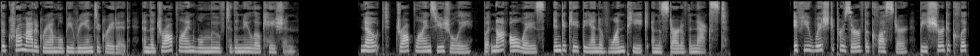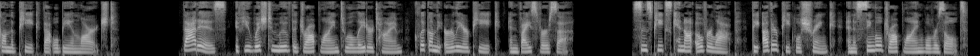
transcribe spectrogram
The chromatogram will be reintegrated, and the drop line will move to the new location. Note, drop lines usually, but not always, indicate the end of one peak and the start of the next. If you wish to preserve the cluster, be sure to click on the peak that will be enlarged. That is, if you wish to move the drop line to a later time, click on the earlier peak, and vice versa. Since peaks cannot overlap, the other peak will shrink, and a single drop line will result.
